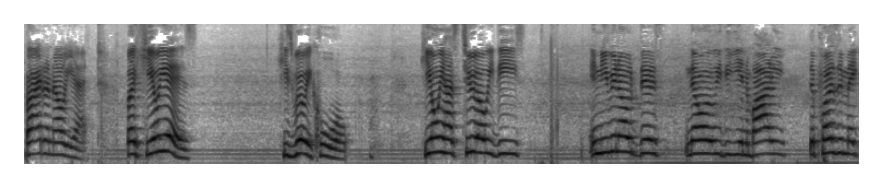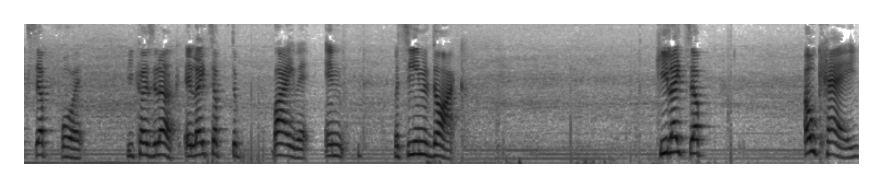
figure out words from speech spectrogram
But I don't know yet. But here he is. He's really cool. He only has two LEDs. And even though there's no LED in the body, the present makes up for it. Because look, it lights up the body of it. And but see in the dark. He lights up okay.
